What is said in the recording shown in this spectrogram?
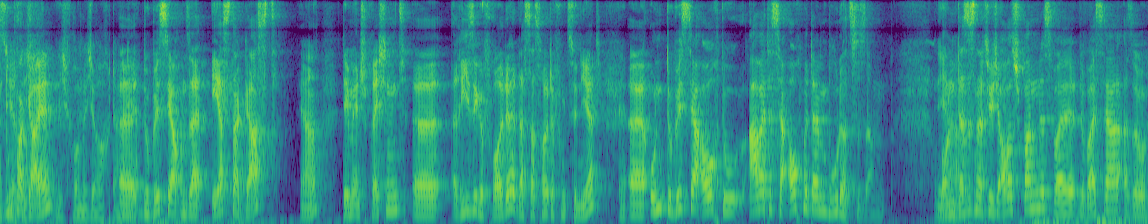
Super geil. Ich, ich freue mich auch, danke. Äh, du bist ja unser erster Gast. Ja, dementsprechend äh, riesige Freude, dass das heute funktioniert. Äh, und du bist ja auch, du arbeitest ja auch mit deinem Bruder zusammen. Ja. Und das ist natürlich auch was Spannendes, weil du weißt ja, also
